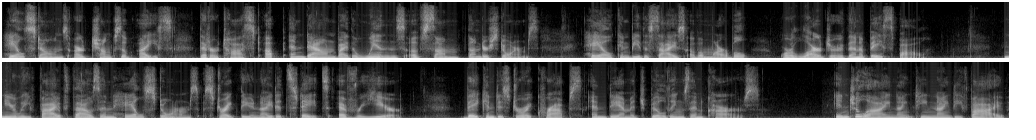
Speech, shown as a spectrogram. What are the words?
Hailstones are chunks of ice that are tossed up and down by the winds of some thunderstorms. Hail can be the size of a marble or larger than a baseball. Nearly 5,000 hailstorms strike the United States every year. They can destroy crops and damage buildings and cars. In July 1995,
